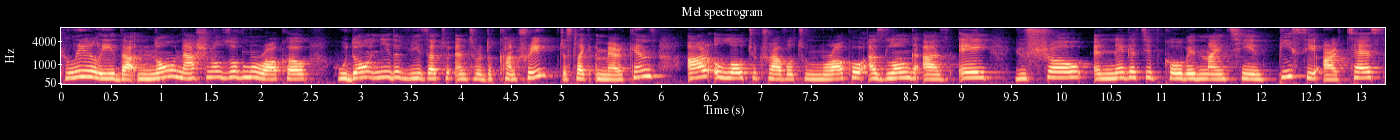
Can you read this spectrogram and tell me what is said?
clearly that no nationals of Morocco who don't need a visa to enter the country, just like Americans, are allowed to travel to Morocco as long as A, you show a negative COVID-19 PCR test,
